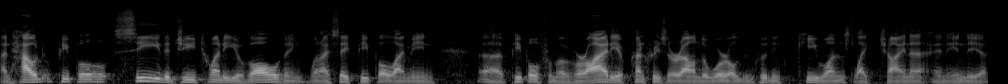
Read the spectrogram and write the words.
And how do people see the G20 evolving? When I say people, I mean uh, people from a variety of countries around the world, including key ones like China and India.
